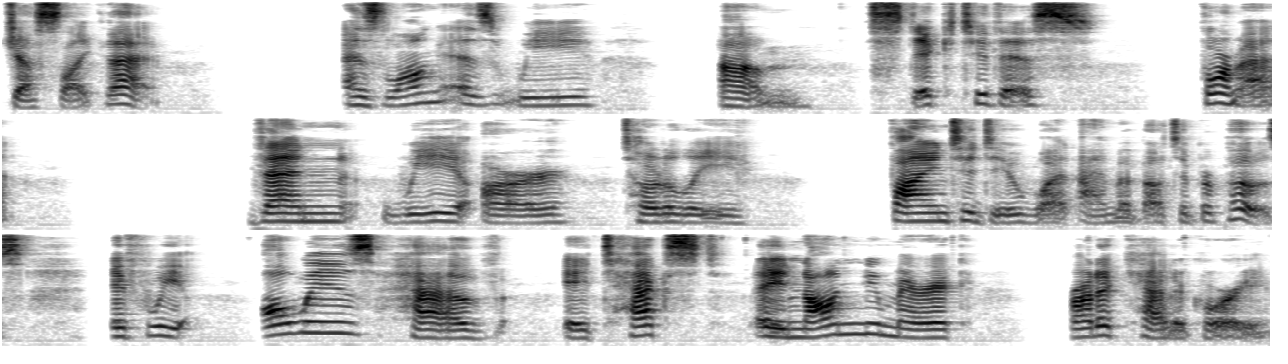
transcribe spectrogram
just like that. As long as we um, stick to this format, then we are totally fine to do what I'm about to propose. If we always have a text, a non-numeric product category,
